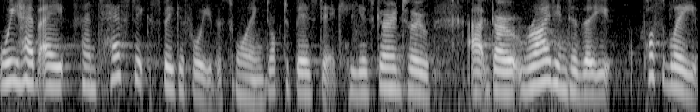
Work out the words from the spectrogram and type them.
We have a fantastic speaker for you this morning, Dr. Bezdek. He is going to uh, go right into the possibly,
